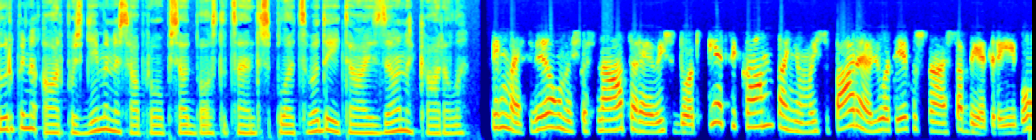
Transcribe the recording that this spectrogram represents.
Turpina ārpus ģimenes aprūpes atbalsta centra plecs vadītāja Zane Karale. Pirmais vilnis, kas nāca arī visu dot pieci kampaņu un visu pārējo ļoti iekustināja sabiedrību.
